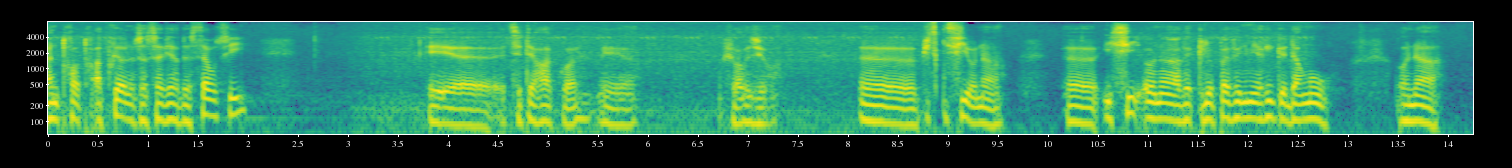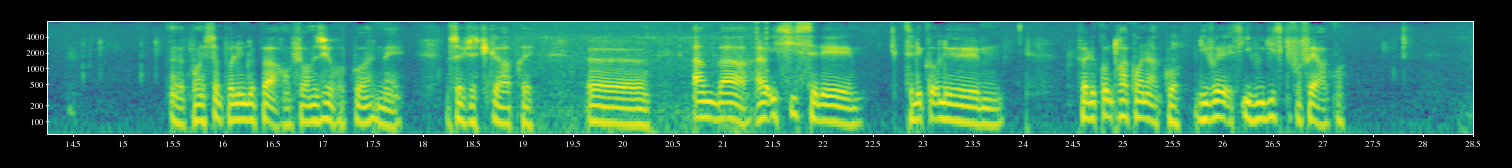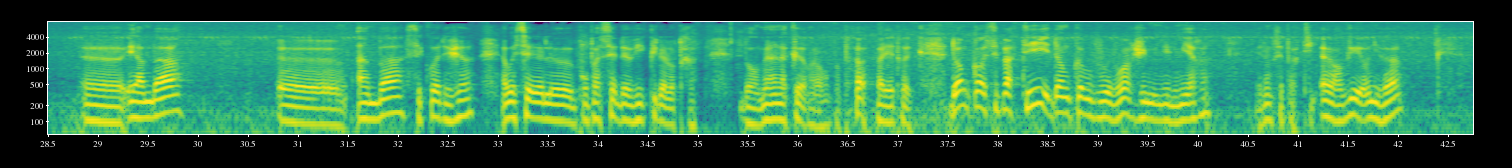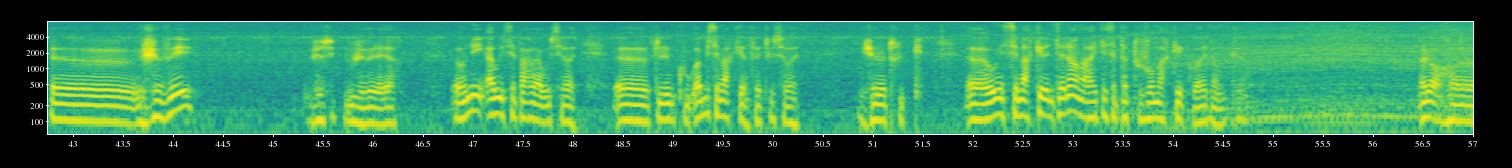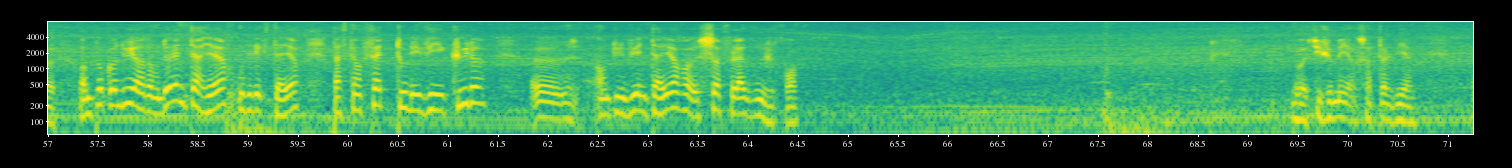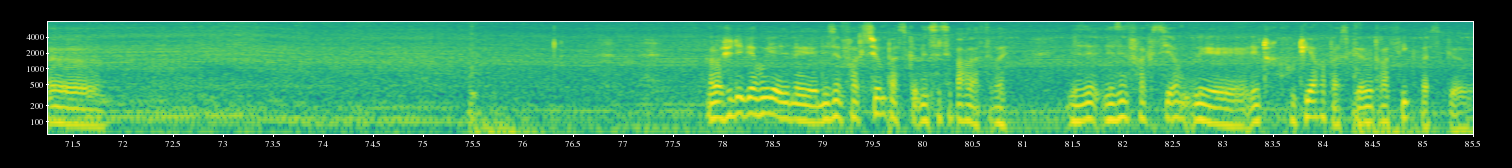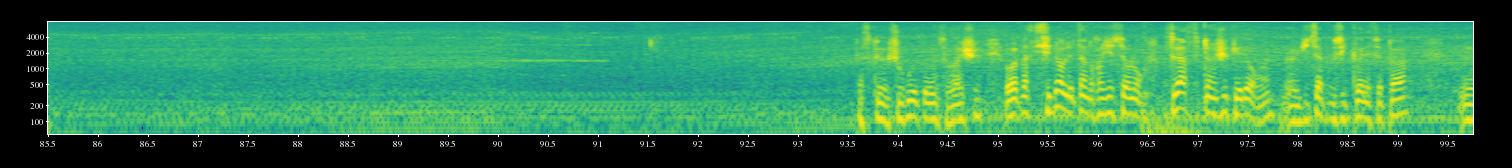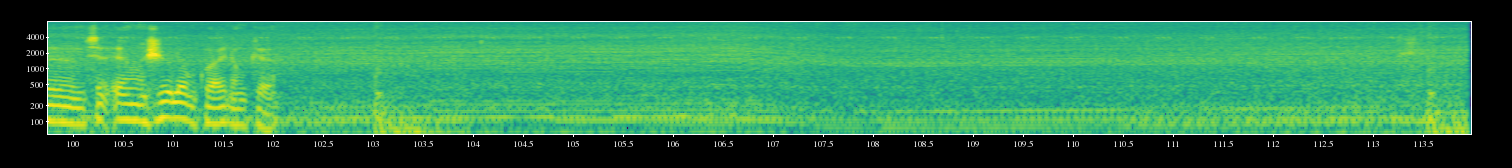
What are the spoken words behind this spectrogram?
Entre autres. Après, on va se servir de ça aussi. Et etc. quoi. Mais au fur et à mesure. Euh, puisqu'ici on a euh, ici on a avec le pavé numérique d'en haut on a euh, pour l'instant pas l'une de part en fur et à mesure quoi hein, mais ça je j'expliquerai après. En bas alors ici c'est les c'est les, enfin, le contrat qu'on a quoi. Livré ils vous disent ce qu'il faut faire quoi. Et en bas euh, en bas, c'est quoi déjà? Ah oui, c'est le pour passer d'un véhicule à l'autre. Bon, mais on a cœur, alors on peut pas faire les trucs. Donc euh, c'est parti. Donc comme vous pouvez voir, j'ai mis les lumières. Et donc c'est parti. Alors oui, on y va. Euh, je vais. Je sais plus où je vais d'ailleurs. On est. Ah oui, c'est par là. Oui, c'est vrai. tout d'un coup. Ah mais c'est marqué en fait. Oui, c'est vrai. J'ai le truc. oui, c'est marqué maintenant. En réalité, c'est pas toujours marqué quoi. Donc. Alors, euh, on peut conduire donc de l'intérieur ou de l'extérieur, parce qu'en fait, tous les véhicules euh, ont une vue intérieure, euh, sauf la grue, je crois. si je mets, ça s'appelle bien. Alors j'ai déverrouillé les, infractions parce que, mais c'est par là, c'est vrai. Les, infractions, les, les trucs routières parce que le trafic, parce que parce que je roule comme un sauvage. Ouais, parce que sinon les temps de registre sont longs. C'est un jeu qui est long. Hein. Euh, je dis ça pour ceux qui ne connaissent pas. Euh, c'est un jeu long, quoi. Donc. Euh...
